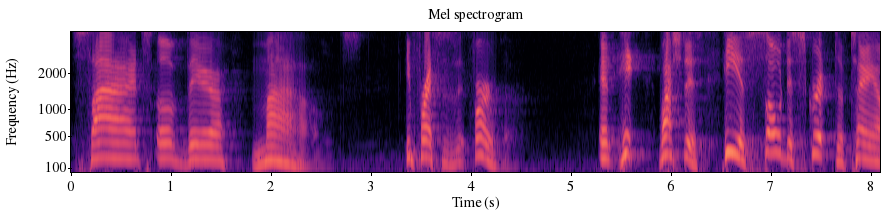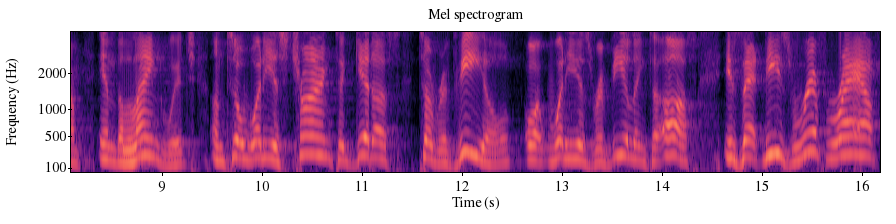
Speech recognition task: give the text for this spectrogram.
sides of their mouths. He presses it further. And he, watch this. He is so descriptive, Tam, in the language until what he is trying to get us to reveal, or what he is revealing to us, is that these riff-raff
